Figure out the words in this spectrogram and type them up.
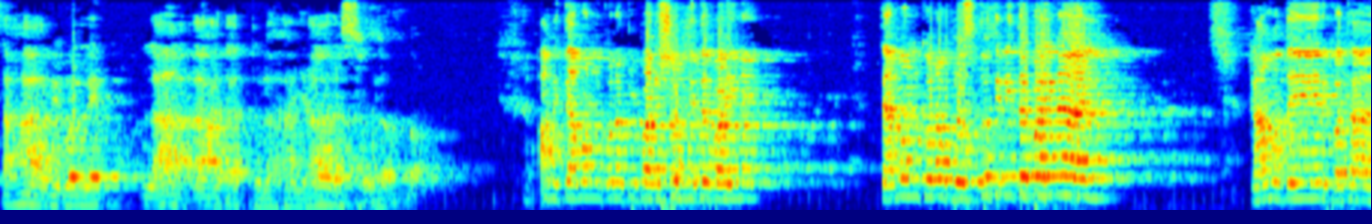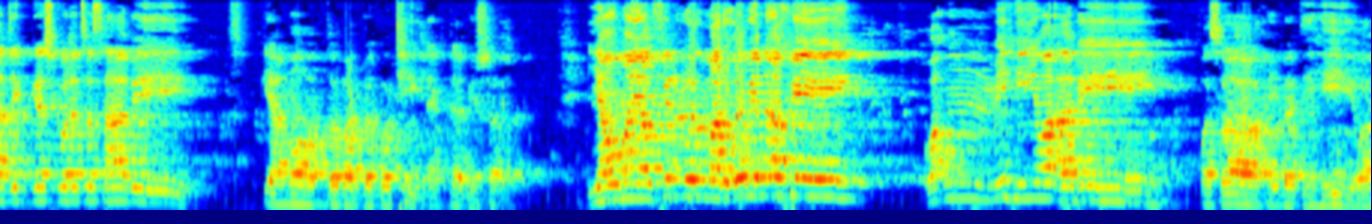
সাহাবি বললেন, লা আদাতুলাহা ইয়া রাসূলুল্লাহ। আমি তেমন কোনো প্রিপারেশন নিতে পারি নাই। তেমন কোনো প্রস্তুতি নিতে পারি নাই। কামতের কথা জিজ্ঞেস করেছ সাহাবি তো বড্ড কঠিন একটা বিষয়। ওয়া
